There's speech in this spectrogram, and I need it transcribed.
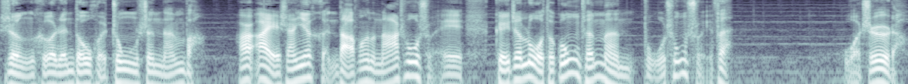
任何人都会终身难忘。而艾山也很大方的拿出水，给这骆驼功臣们补充水分。我知道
